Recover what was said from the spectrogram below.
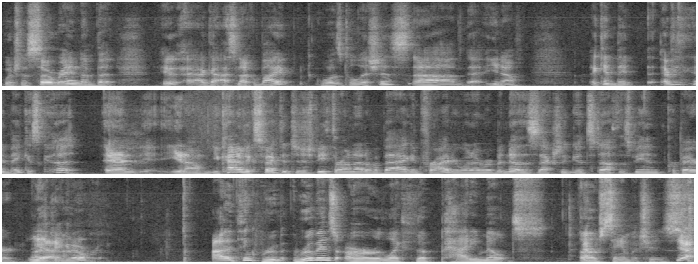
which was so random. But it, I got I snuck a bite. Was delicious. Um, you know, again, they everything they make is good. And you know, you kind of expect it to just be thrown out of a bag and fried or whatever, but no, this is actually good stuff that's being prepared. I Yeah. can't get over it. I think Reuben, Reubens are like the patty melts of sandwiches. Yeah,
